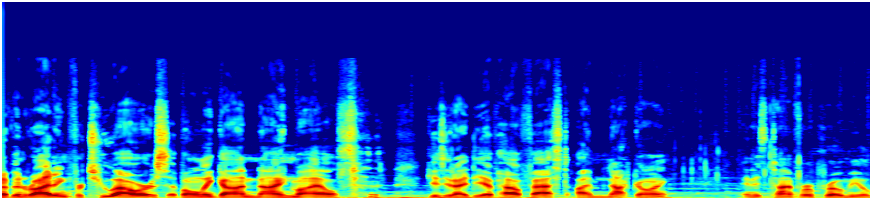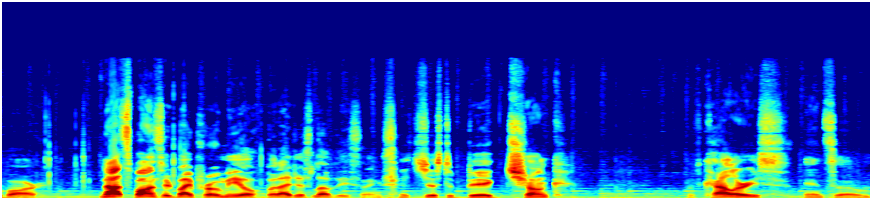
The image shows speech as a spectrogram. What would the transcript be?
I've been riding for two hours. I've only gone nine miles. Gives you an idea of how fast I'm not going. And it's time for a Pro Meal bar. Not sponsored by Pro Meal, but I just love these things. It's just a big chunk of calories and some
